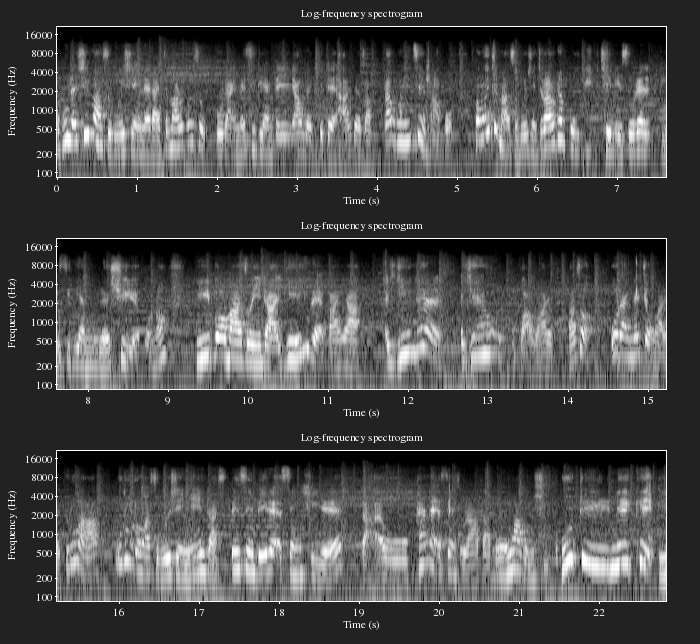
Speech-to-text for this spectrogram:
အခုလက်ရှိမှာဆိုလို့ရှိရင်လည်းဒါကျမတို့ဆိုကိုယ်တိုင်လည်း CDM တယောက်လည်းဖြစ်တဲ့အားရဆိုပတ်ဝန်းကျင်မှာပေါ့ပတ်ဝန်းကျင်မှာဆိုလို့ရှိရင်ကျမတို့တက်ပုံပြီးအခြေအနေဆိုတဲ့ဒီ CDM တွေလည်းရှိရပေါ့နော်ဒီပေါ်မှာဆိုရင်ဒါရေးယူတဲ့အပိုင်းကအရင်ထက်အရန် ကွာသွားတယ်။ဒါဆိုကိုယ်တိုင်နဲ့ကြုံရတယ်။သူတို့ကဥရုတုံးကဆိုလို့ရှိရင်ဒါပင်စင်ပေးတဲ့အဆင့်ရှိတယ်။ဒါဟိုဖမ်းတဲ့အဆင့်ဆိုတာဒါလုံးဝကိုမရှိဘူး။အခုဒီနေ့ခေတ်ဒီ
